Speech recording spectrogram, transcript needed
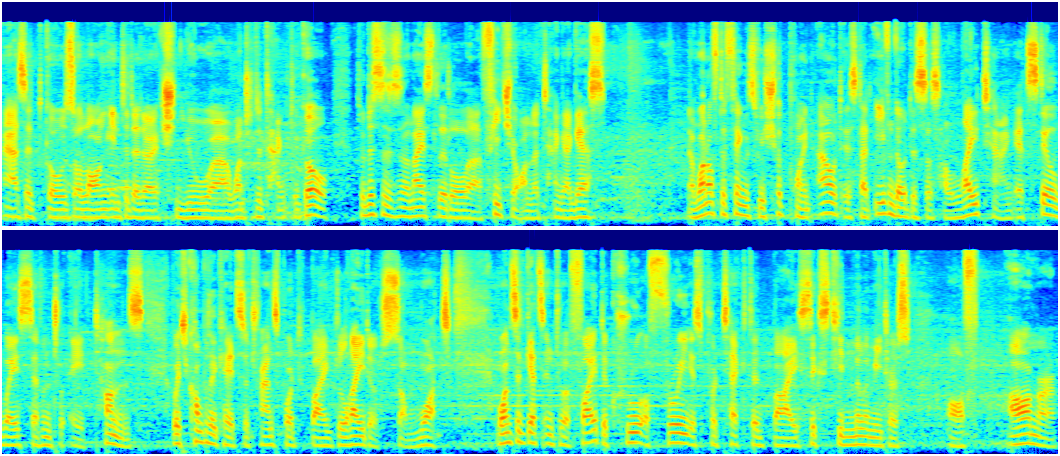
as it goes along into the direction you uh, wanted the tank to go. So this is a nice little uh, feature on the tank I guess. Now one of the things we should point out is that even though this is a light tank, it still weighs 7 to 8 tons, which complicates the transport by glider somewhat. Once it gets into a fight, the crew of three is protected by 16 millimeters of armor.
